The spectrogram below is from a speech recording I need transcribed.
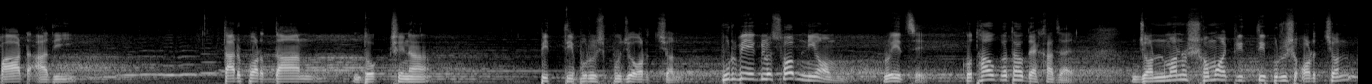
পাঠ আদি তারপর দান, দক্ষিণা, পিতৃপুরুষ পুজো, অর্চন। পূর্বে এগুলো সব নিয়ম রয়েছে। কোথাও কোথাও দেখা যায় জন্মানোর সময় পিতৃপুরুষ অর্চন,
